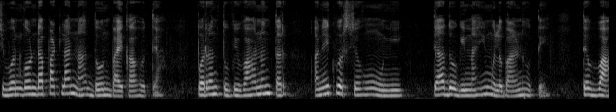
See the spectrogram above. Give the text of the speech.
शिवनगोंडा पाटलांना दोन बायका होत्या. परंतु विवाहानंतर अनेक वर्ष होऊनही त्या दोघींनाही मुलबाळ नव्हते. तेव्हा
